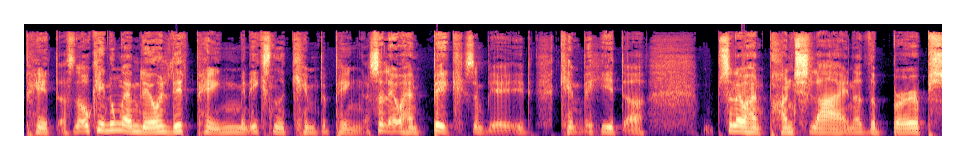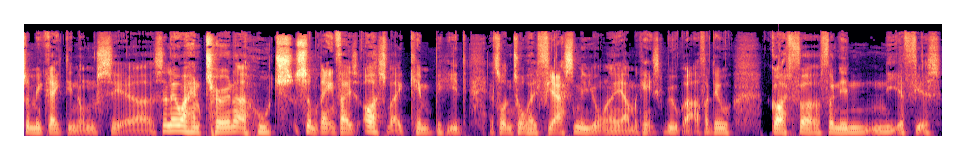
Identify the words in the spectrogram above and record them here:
Pit, og sådan Okay, nogle af dem laver lidt penge, men ikke sådan noget kæmpe penge. Og så laver han Big, som bliver et kæmpe hit, og så laver han Punchline og The Burp, som ikke rigtig nogen ser. Og så laver han Turner og Hooch, som rent faktisk også var et kæmpe hit. Jeg tror, den tog 70 millioner i amerikanske biografer. Det er jo godt for, for 1989.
